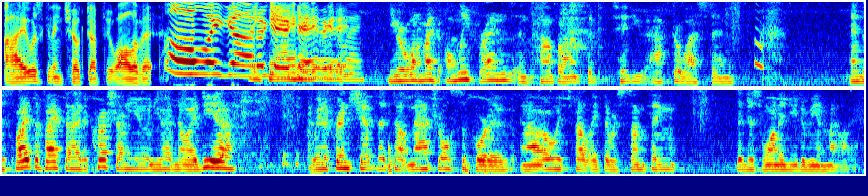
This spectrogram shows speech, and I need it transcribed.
I was getting choked up through all of it. Oh my god. I Okay. can't- Okay. it right okay. away. You are one of my only friends and confidants that continued after Weston. And despite the fact that I had a crush on you and you had no idea, we had a friendship that felt natural, supportive, and I always felt like there was something that just wanted you to be in my life.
